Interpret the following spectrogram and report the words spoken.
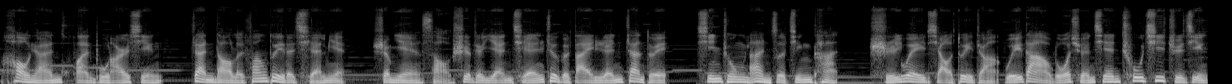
浩然缓步而行，站到了方队的前面，神念扫视着眼前这个百人战队，心中暗自惊叹：十位小队长为大罗玄仙初期之境，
